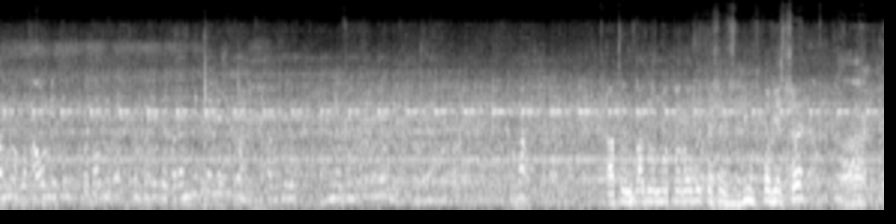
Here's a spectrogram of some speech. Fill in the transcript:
tam nogą, a on mnie tym podał mi tylko. Nie przejdzie, że koniec. Tam się, miał zęby, by nie. A ten wagon motorowy to się wzbił w powietrze? Dlaczego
